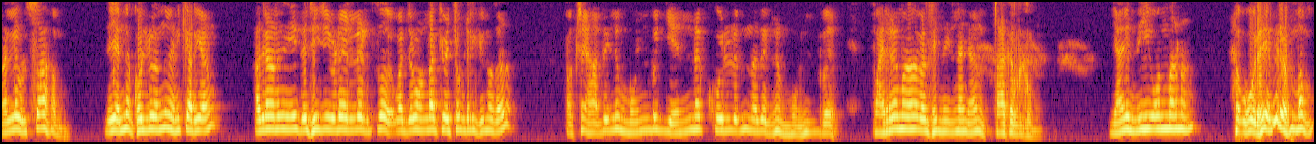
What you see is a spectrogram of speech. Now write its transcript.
നല്ല ഉത്സാഹം. നീ എന്നെ കൊല്ലുമെന്നും എനിക്കറിയാം. അതിനാണ് നീ ദധീജിയുടെ എല്ലായിടത്ത് വജ്രം ഉണ്ടാക്കി വെച്ചുകൊണ്ടിരിക്കുന്നത് പക്ഷെ അതിന് മുൻപ് എന്നെ കൊല്ലുന്നതിന് മുൻപ് പരമാവധി നിന്നെ ഞാൻ തകർക്കും. ഞാൻ നീ ഒന്നാണ്. ഒരേ ബ്രഹ്മം.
